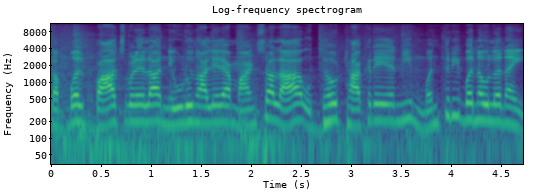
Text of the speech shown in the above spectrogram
तब्बल पाच वेळेला निवडून आलेल्या माणसाला उद्धव ठाकरे यांनी मंत्री बनवलं नाही.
